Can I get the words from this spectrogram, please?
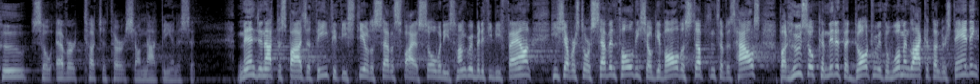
whosoever toucheth her shall not be innocent. Men do not despise a thief if he steal to satisfy a soul when he's hungry, but if he be found, he shall restore sevenfold. He shall give all the substance of his house. But whoso committeth adultery with a woman lacketh understanding.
